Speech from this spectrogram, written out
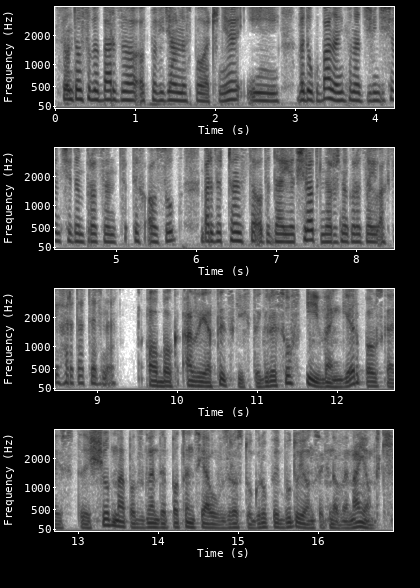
Są to osoby bardzo odpowiedzialne społecznie i według badań ponad 97% tych osób bardzo często oddaje środki na różnego rodzaju akcje charytatywne. Obok azjatyckich tygrysów i Węgier, Polska jest siódma pod względem potencjału wzrostu grupy budujących nowe majątki.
